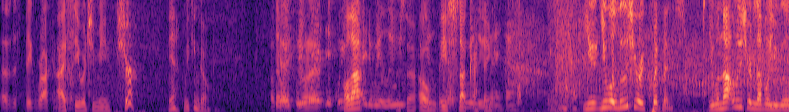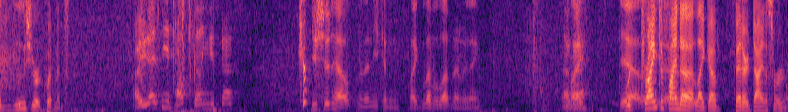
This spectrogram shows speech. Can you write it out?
of this big rock? In I see what you mean. Sure. Yeah, we can go. So Okay. if we wanna? were, if we Hold die, on. do we lose? Where's the- do we- oh, he's what- stuck, I think. anything? You you will lose your equipment. You will not lose your level. You will lose your equipment. Oh, you guys need help killing these guys? Sure. You should help, and then you can like level up and everything. And, Okay. Like, yeah, We're trying to uh, find a like a better dinosaur,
